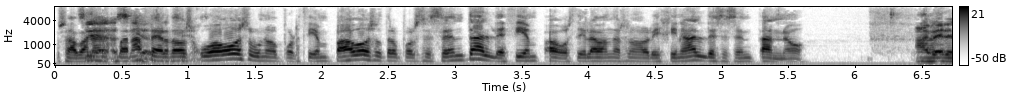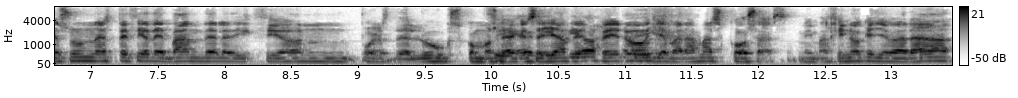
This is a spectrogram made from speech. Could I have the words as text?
O sea, van, Sí, a, van a es, hacer dos juegos, uno por 100 pavos, otro por 60, el de 100 pavos tiene la banda sonora original, el de 60 no. A ver, es una especie de bundle edición, pues deluxe, como Sí, sea que se llame, pero llevará más cosas. Me imagino que llevará,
